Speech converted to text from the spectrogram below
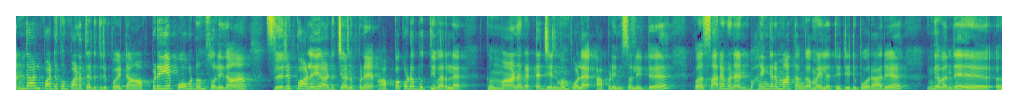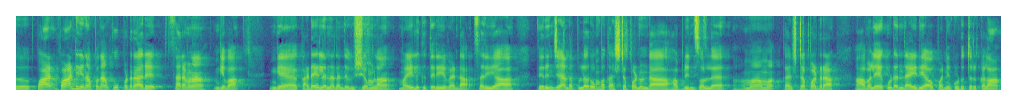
அந்த ஆள் பாட்டுக்கும் பணத்தை எடுத்துகிட்டு போயிட்டான். அப்படியே போகட்டும்னு சொல்லி தான் செருப்பாலேயே அடித்து அனுப்புனேன். அப்போ கூட புத்தி வரல. மானகட்ட ஜென்மம் போல அப்படின்னு சொல்லிட்டு இப்போ சரவணன் பயங்கரமாக தங்கமயில திட்டிட்டு போகிறாரு இங்கே வந்து பா பாண்டியன் அப்போ தான் கூப்பிடுறாரு. சரவணா இங்கே வா. இங்கே கடையில் நடந்த விஷயம்லாம் மயிலுக்கு தெரிய வேண்டாம். சரியா? தெரிஞ்சு அந்த பிள்ளை ரொம்ப கஷ்டப்படும்டா அப்படின்னு சொல்ல. ஆமாம் ஆமாம் கஷ்டப்படுறா. அவளே கூட இந்த ஐடியாவை பண்ணி கொடுத்துருக்கலாம்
